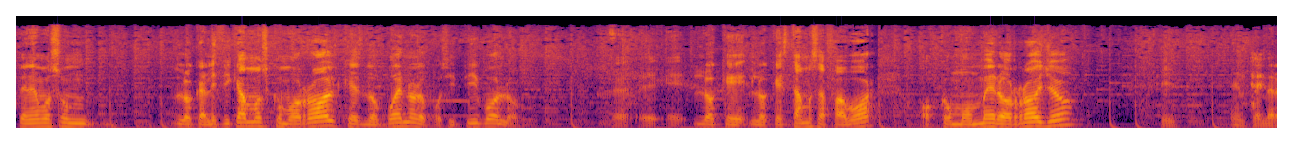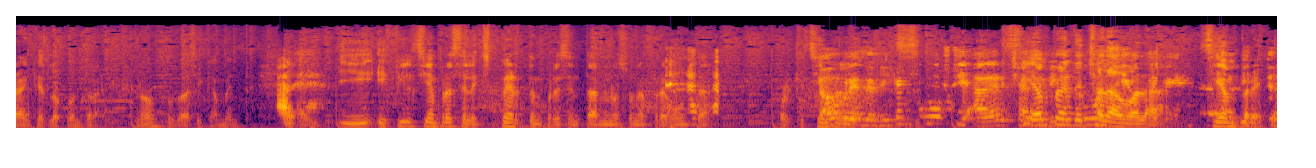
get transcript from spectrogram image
tenemos un... Lo calificamos como rol, que es lo bueno, lo positivo, lo, eh, eh, eh, lo, que, lo que estamos a favor, o como mero rollo, que entenderán que es lo contrario, ¿no? Pues básicamente. Y, y Phil siempre es el experto en presentarnos una pregunta porque siempre. No, se fijan cómo. A ver, Siempre te echo la bola. Siempre.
